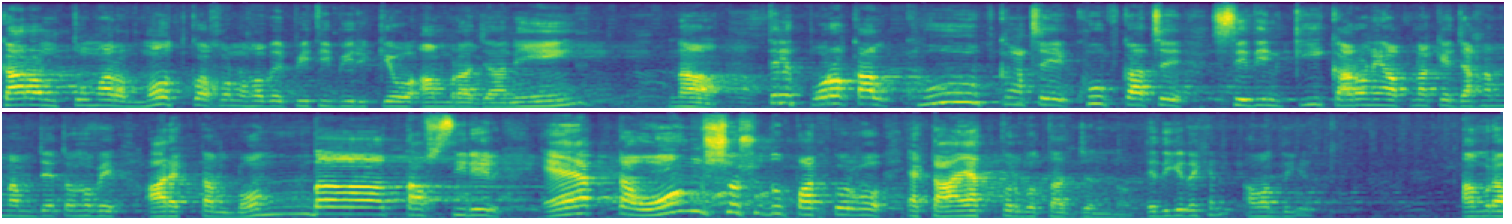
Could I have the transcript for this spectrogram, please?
কারণ তোমার মত কখন হবে পৃথিবীর কেউ আমরা জানি না। তাহলে পরকাল খুব কাছে খুব কাছে। সেদিন কি কারণে আপনাকে জাহান্নাম যেতে হবে? আর একটা লম্বা তাফসিরের একটা অংশ শুধু পাঠ করব, একটা আয়াত করব তার জন্য। এদিকে দেখেন, আমার দিকে। আমরা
